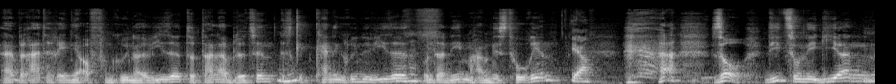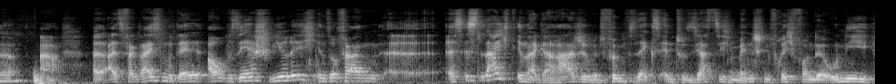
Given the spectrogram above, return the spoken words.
Ja, Berater reden ja oft von grüner Wiese, totaler Blödsinn. Mhm. Es gibt keine grüne Wiese. Mhm. Unternehmen haben Historien. Ja. so, die zu negieren, mhm. äh, als Vergleichsmodell auch sehr schwierig. Insofern, äh, es ist leicht in der Garage mit fünf, sechs enthusiastischen Menschen frisch von der Uni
